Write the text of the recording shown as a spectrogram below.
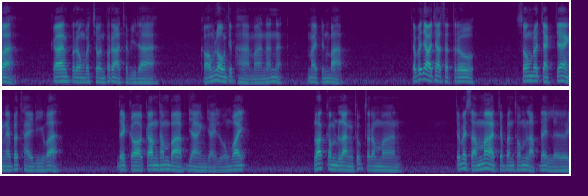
ว่า การปรงประชนพระราชบิดา ของพระองค์ที่ผ่านมานั้นน่ะไม่เป็นบาป แต่พระเจ้าชาติศัตรู ทรงประจักษ์แจ้งในพระทัยดีว่า ได้ก่อกรรมทำบาปอย่างใหญ่หลวงไว้เพราะกำลังทุกทรมาน จะไม่สามารถจะบรรทมหลับได้เลย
